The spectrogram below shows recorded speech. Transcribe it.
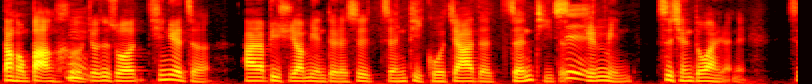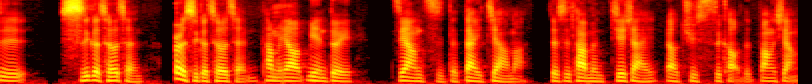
当头棒喝，嗯、就是说侵略者。他要必须要面对的是整体国家的整体的军民四千多万人呢，是十个车程、二十个车程，他们要面对这样子的代价嘛？这是他们接下来要去思考的方向。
